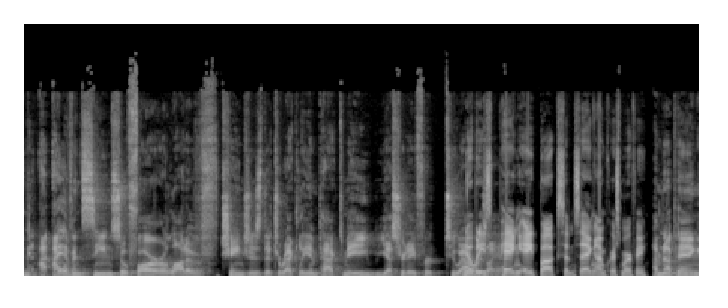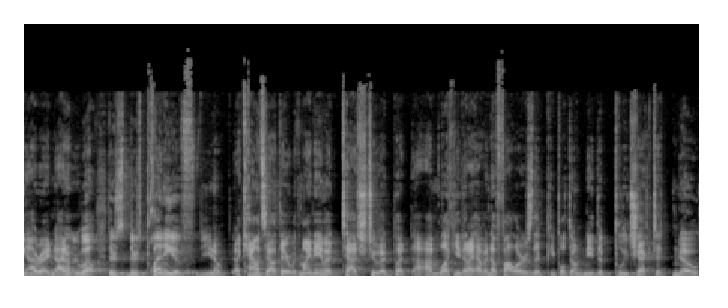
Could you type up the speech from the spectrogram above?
mean, I, haven't seen so far a lot of changes that directly impact me. Yesterday for two hours, nobody's paying eight bucks and saying I'm Chris Murphy. I'm not paying. All right, I don't. Well, there's there's plenty of you know accounts out there with my name attached to it, but I'm lucky that I have enough followers that people don't need the blue check to know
